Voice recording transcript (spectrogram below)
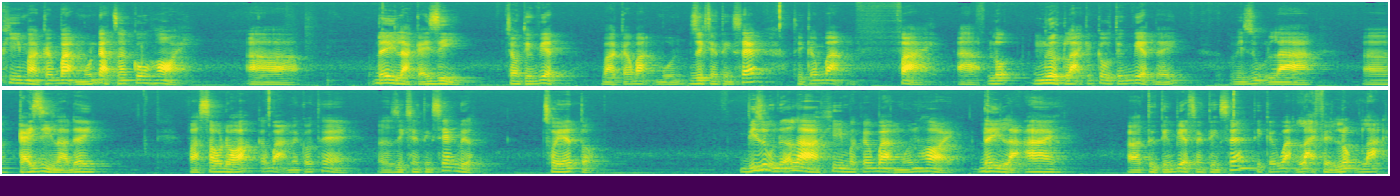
khi mà các bạn muốn đặt ra câu hỏi à, đây là cái gì trong tiếng Việt và các bạn muốn dịch sang tiếng Séc thì các bạn phải à, lộn ngược lại cái câu tiếng Việt đấy. Ví dụ là à, cái gì là đây? Và sau đó các bạn mới có thể à, dịch sang tiếng Séc được. Toyota ví dụ nữa là khi mà các bạn muốn hỏi đây là ai à, từ tiếng Việt sang tiếng Séc thì các bạn lại phải lộn lại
